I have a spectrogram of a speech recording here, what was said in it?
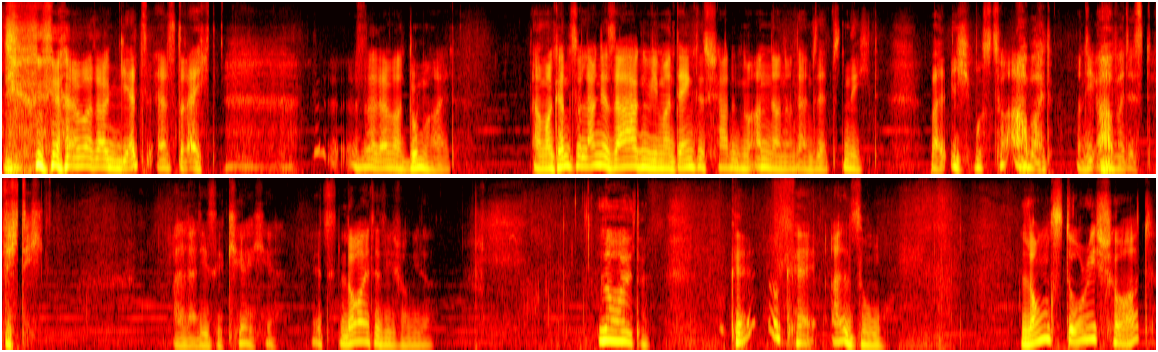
einfach sagen, jetzt erst recht. Das ist halt einfach Dummheit. Aber man kann es so lange sagen, wie man denkt, es schadet nur anderen und einem selbst nicht. Weil ich muss zur Arbeit. Und die Arbeit ist wichtig. Alter, diese Kirche. Jetzt Leute die schon wieder. Leute. Okay, okay, also. Long story short.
